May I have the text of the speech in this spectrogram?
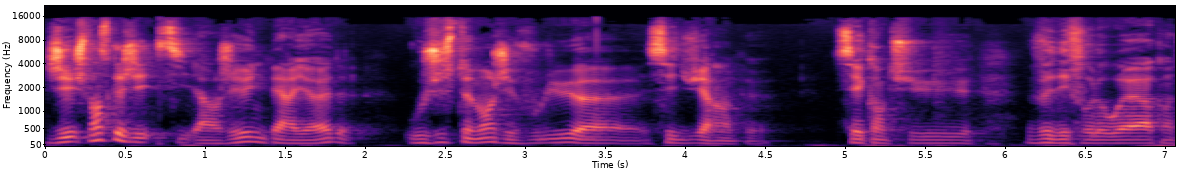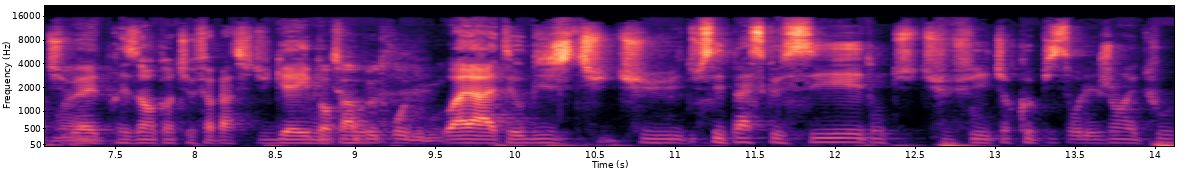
J'ai, je pense que j'ai, si, alors j'ai eu une période où justement j'ai voulu euh, séduire un peu. C'est quand tu veux des followers, quand tu Ouais. veux être présent, quand tu veux faire partie du game T'en fais un peu trop du coup. Voilà, t'es obligé, tu, tu, tu sais pas ce que c'est, donc tu, tu fais, tu recopies sur les gens et tout.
